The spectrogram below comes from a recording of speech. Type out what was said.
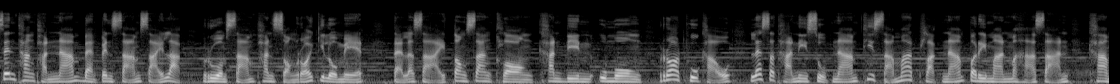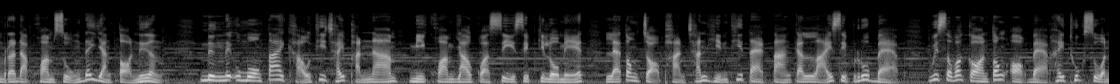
เส้นทางผันน้ำแบ่งเป็น 3 สายหลักรวม 3,200 กิโลเมตร แต่ละสายต้องสร้างคลอง คันดิน อุโมงค์รอดภูเขา และสถานีสูบน้ำที่สามารถผลักน้ำปริมาณมหาศาล ข้ามระดับความสูงได้อย่างต่อเนื่อง หนึ่งในอุโมงค์ใต้เขาที่ใช้ผันน้ำมีความยาวกว่า 40 กิโลเมตร และต้องเจาะผ่านชั้นหินที่แตกต่างกันหลายสิบรูปแบบ วิศวกรต้องออกแบบให้ทุกส่วน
